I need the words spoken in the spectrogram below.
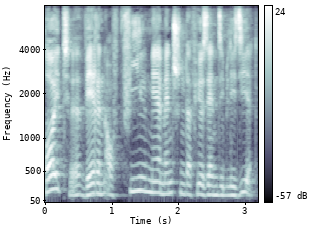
Heute wären auch viel mehr Menschen dafür sensibilisiert.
